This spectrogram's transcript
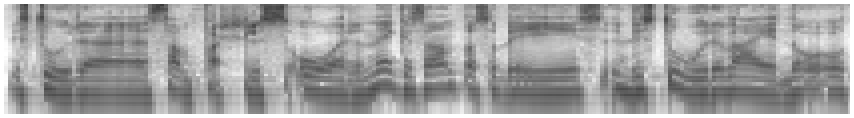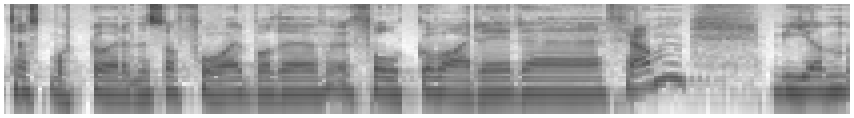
de store samferdselsårene. ikke sant? Altså de, de, store veiene og transportårene som får både folk og varer eh, fram. By- og,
